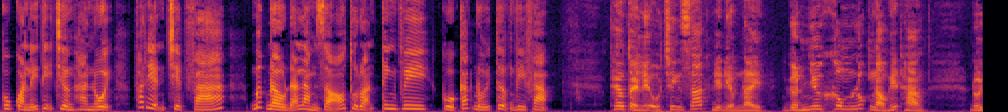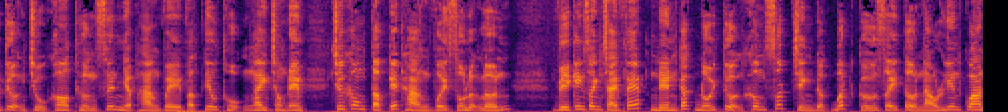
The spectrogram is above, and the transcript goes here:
Cục Quản lý Thị trường Hà Nội phát hiện triệt phá, bước đầu đã làm rõ thủ đoạn tinh vi của các đối tượng vi phạm. Theo tài liệu trinh sát, địa điểm này gần như không lúc nào hết hàng. Đối tượng chủ kho thường xuyên nhập hàng về và tiêu thụ ngay trong đêm, chứ không tập kết hàng với số lượng lớn. Vì kinh doanh trái phép nên các đối tượng không xuất trình được bất cứ giấy tờ nào liên quan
